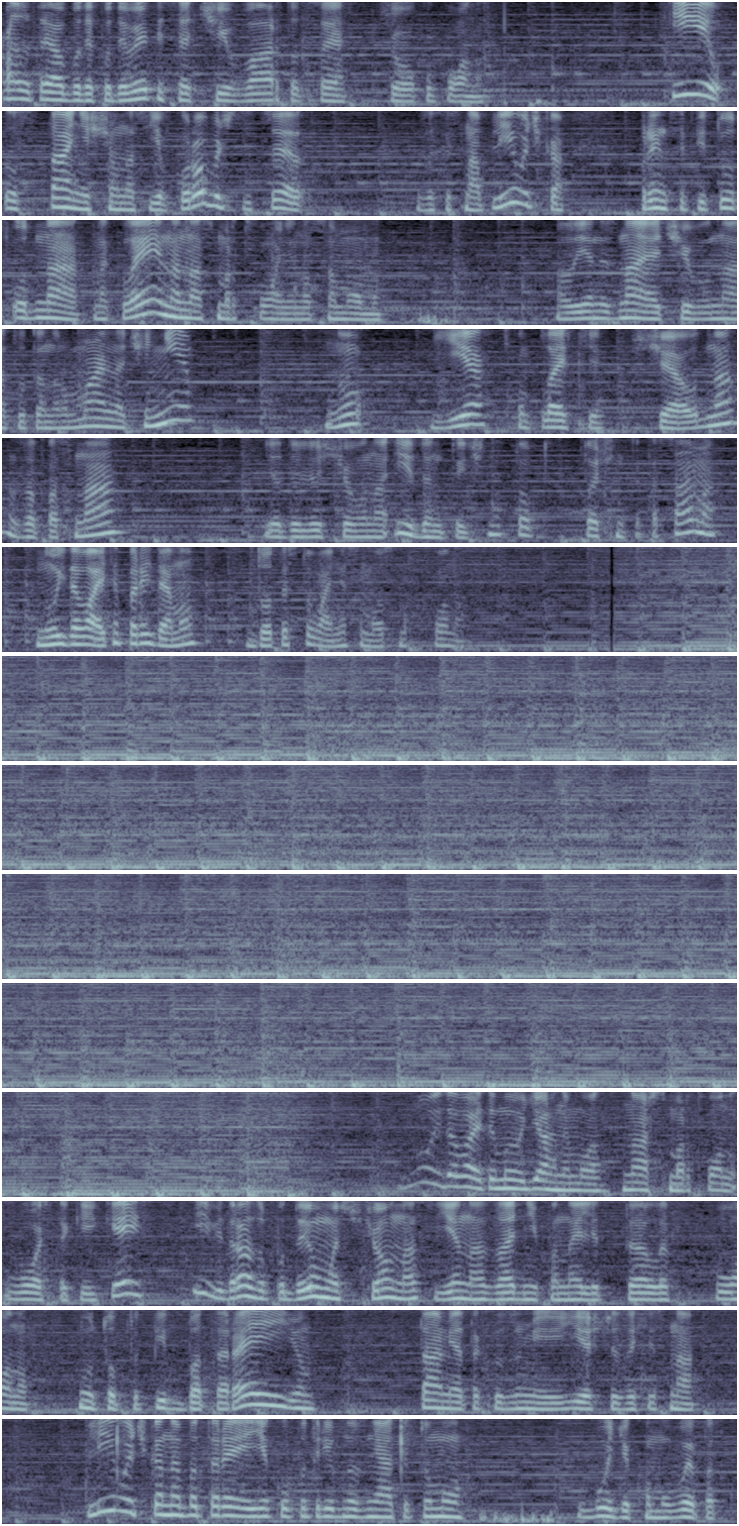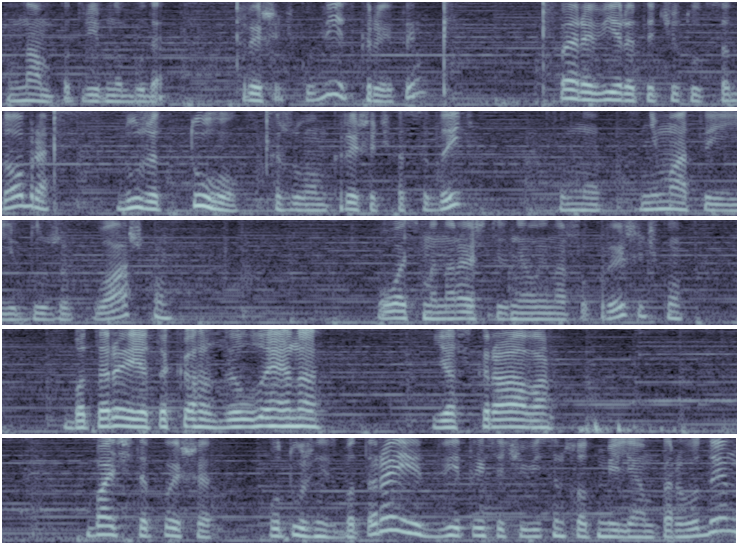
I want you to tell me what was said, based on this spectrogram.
Але треба буде подивитися, чи варто це цього купону. І останнє, що в нас є в коробочці, це захисна плівочка. В принципі, тут одна наклеєна на смартфоні на самому. Але я не знаю, чи вона тут нормальна, чи ні. Ну, є в комплекті ще одна запасна. Я дивлюсь, що вона ідентична, тобто точно така сама. Ну і давайте перейдемо до тестування самого смартфона. І давайте ми одягнемо наш смартфон в ось такий кейс і відразу подивимось, що в нас є на задній панелі телефону. Ну, тобто під батареєю. Там, я так розумію, є ще захисна плівочка на батареї, яку потрібно зняти, тому в будь-якому випадку нам потрібно буде кришечку відкрити, перевірити, чи тут все добре. Дуже туго, скажу вам, кришечка сидить, тому знімати її дуже важко. Ось ми нарешті зняли нашу кришечку. Батарея така зелена, яскрава. Бачите, пише потужність батареї 2800 мАч.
